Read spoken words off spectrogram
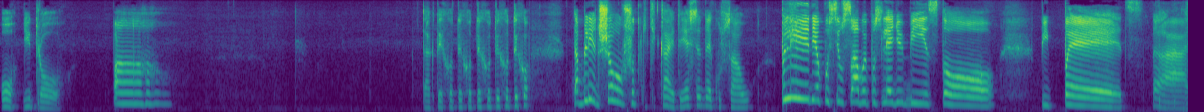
О, нітро. Пау. Так, тихо, тихо, тихо, тихо, тихо. Та блін, що ви в шутки тікаєте? Я ся не кусав. Блін, я пустив саме останнє місто. Піпець. Ай.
